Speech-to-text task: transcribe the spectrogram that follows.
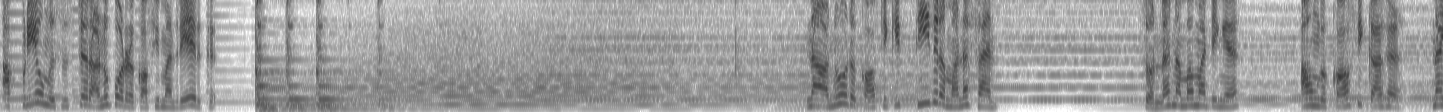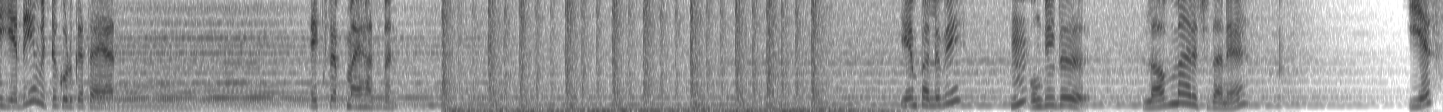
அப்படியே உங்க சிஸ்டர் அனு போடுற காஃபி மாதிரியே இருக்கு. நான் அனுவோட காஃபிக்கு தீவிரமான ஃபேன் சொன்னா நம்ப மாட்டீங்க. அவங்க காஃபிக்காக நான் எதையும் விட்டு கொடுக்க தயார். எக்ஸப்ட் மை ஹஸ்பண்ட் ஏன் பல்லவி? ம்? உங்களுது லவ் மேரேஜ் தானே? எஸ்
